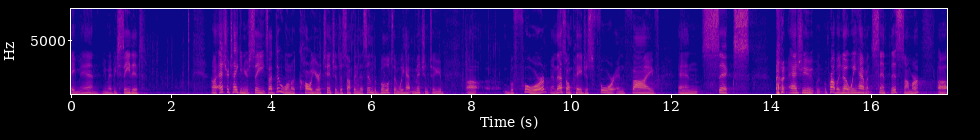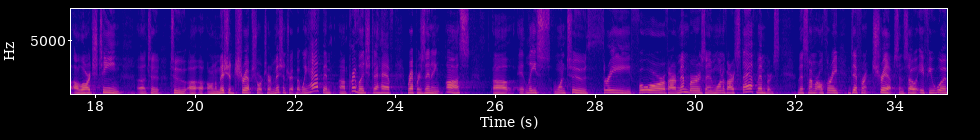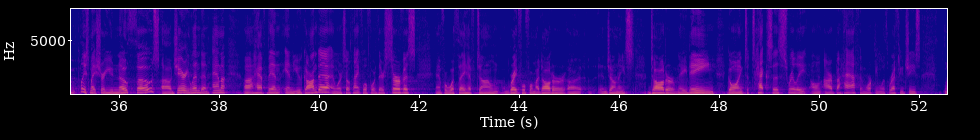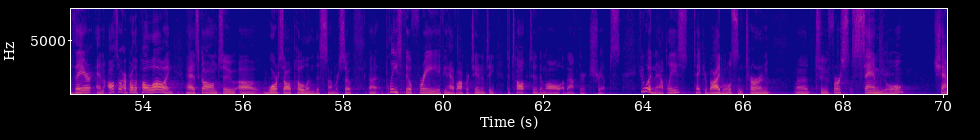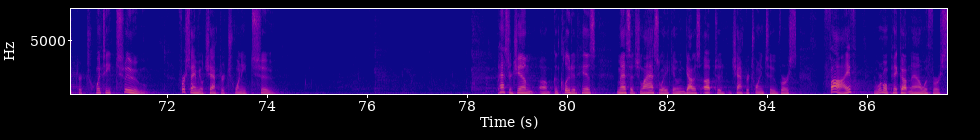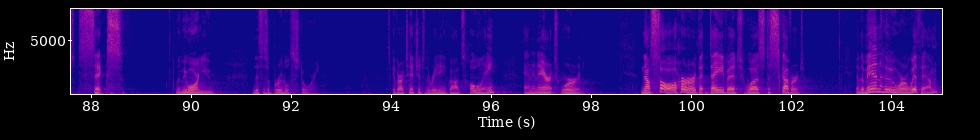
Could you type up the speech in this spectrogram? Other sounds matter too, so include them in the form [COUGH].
Amen. You may be seated. Uh, as you're taking your seats, I do want to call your attention to something that's in the bulletin we haven't mentioned to you uh, before, and that's on pages four and five and six. [CLEARS THROAT] as you probably know, we haven't sent this summer uh, a large team uh, to, to, uh, uh, on a mission trip, short term mission trip, but we have been privileged to have representing us uh, at least one, two, three, four of our members and one of our staff members this summer on three different trips. And so, if you would, please make sure you note those. Uh, Jerry, Linda, and Hannah uh, have been in Uganda, and we're so thankful for their service and for what they have done. I'm grateful for my daughter uh, and Johnny's daughter, Nadine, going to Texas really on our behalf and working with refugees there. And also, our brother Paul Lawing has gone to uh, Warsaw, Poland this summer. So uh, please feel free, if you have opportunity, to talk to them all about their trips. If you would now, please take your Bibles and turn uh, to 1 Samuel chapter 22. 1 Samuel chapter 22. Pastor Jim um, concluded his message last week and got us up to chapter 22, verse 5. And we're going to pick up now with verse 6. Let me warn you, this is a brutal story. Let's give our attention to the reading of God's holy and inerrant word. Now, Saul heard that David was discovered, and the men who were with him,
